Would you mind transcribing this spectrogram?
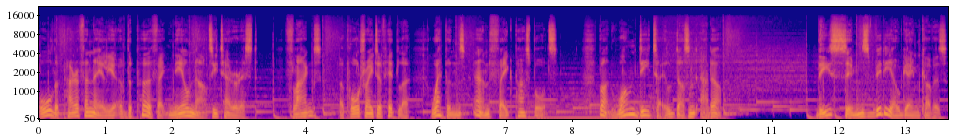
all the paraphernalia of the perfect neo-Nazi terrorist. Flags, a portrait of Hitler, weapons and fake passports. But one detail doesn't add up. These Sims video game covers.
